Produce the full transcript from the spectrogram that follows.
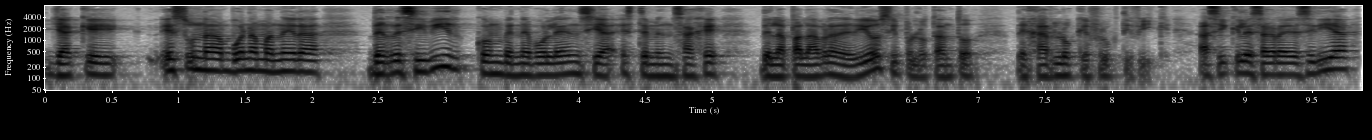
ya que es una buena manera de recibir con benevolencia este mensaje de la palabra de Dios y por lo tanto dejarlo que fructifique. Así que les agradecería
